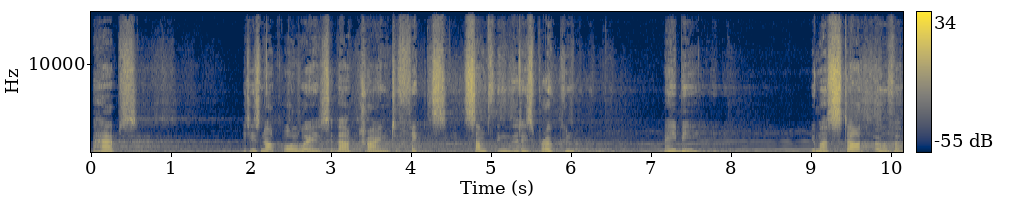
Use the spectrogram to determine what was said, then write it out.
Perhaps it is not always about trying to fix something that is broken. Maybe you must start over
